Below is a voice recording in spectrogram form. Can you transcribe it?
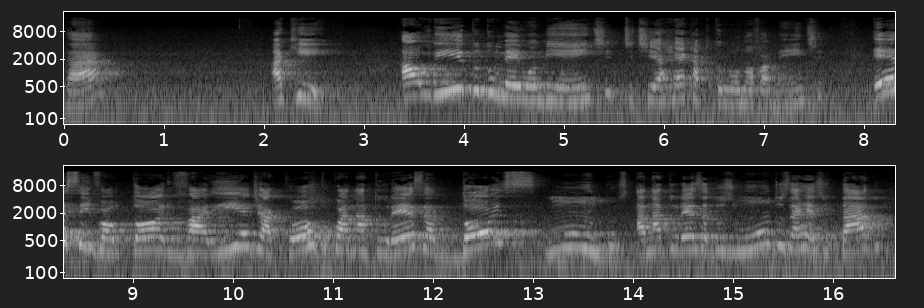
Tá? Aqui, aurido do meio ambiente, Titia recapitulou novamente. Esse envoltório varia de acordo com a natureza dos mundos. A natureza dos mundos é resultado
